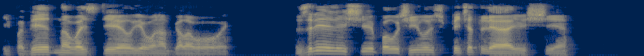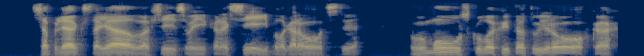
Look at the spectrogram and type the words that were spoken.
и победно воздел его над головой. Зрелище получилось впечатляющее. Сопляк стоял во всей своей красе и благородстве, в мускулах и татуировках,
